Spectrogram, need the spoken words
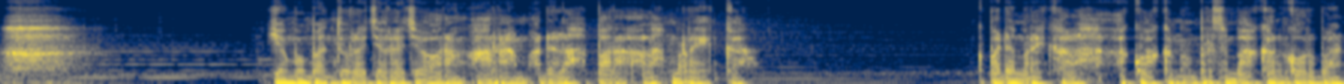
yang membantu raja-raja orang Aram adalah para allah mereka. Kepada mereka lah aku akan mempersembahkan korban,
